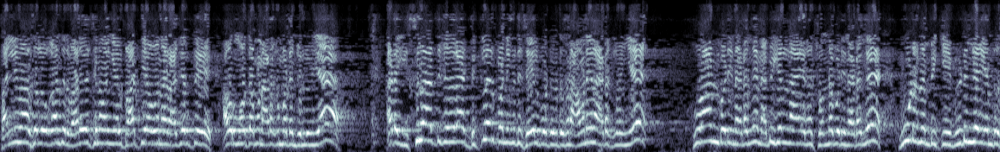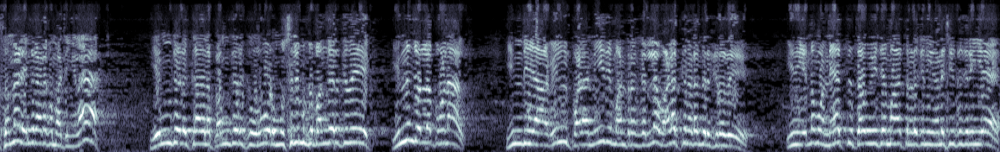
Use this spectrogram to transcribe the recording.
பள்ளி வாசல் உட்கார்ந்து வரதட்சணை வாங்கியால் பாத்தியா ஓனர் அஜர்த்து அவர் மொத்தமா அடக்க மாட்டேன்னு சொல்லுவியா? அட இஸ்லாத்துக்கு எதிராக டிக்ளேர் பண்ணிக்கிட்டு செயல்பட்டு இருக்கிறான் அவனையும் அடக்குவீங்க குரான் படி நடங்க நபிகள் நாயகன் சொன்னபடி நடங்க மூட நம்பிக்கையை விடுங்க என்று சொன்னால் எங்க நடக்க மாட்டீங்களா? எங்களுக்கு அதுல பங்கு இருக்கு ஒவ்வொரு முஸ்லிமுக்கு பங்கு இருக்குது. இன்னும் சொல்ல போனால் இந்தியாவில் பல நீதிமன்றங்கள்ல வழக்கு நடந்திருக்கிறது. இது என்னமோ நேத்து தௌஹீத் ஜமாத் நடக்கு நீங்க நினைச்சிட்டு இருக்கிறீங்க.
